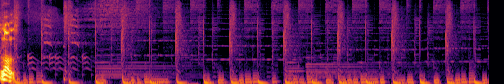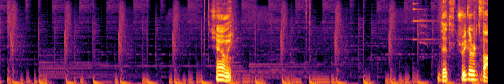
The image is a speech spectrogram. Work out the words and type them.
LOL. Xiaomi. Dead Trigger 2.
